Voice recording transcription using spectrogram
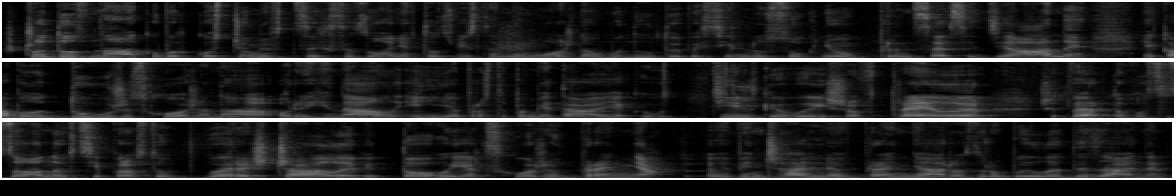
Щодо знакових костюмів цих сезонів, то звісно не можна оминути весільну сукню принцеси Діани, яка була дуже схожа на оригінал. І я просто пам'ятаю, як тільки вийшов трейлер четвертого сезону, всі просто верещали від того, як схоже вбрання. Вінчальне вбрання розробила дизайнер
